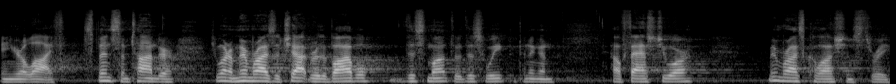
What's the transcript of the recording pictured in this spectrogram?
in your life. Spend some time there. If you want to memorize a chapter of the Bible this month or this week, depending on how fast you are, memorize Colossians 3.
